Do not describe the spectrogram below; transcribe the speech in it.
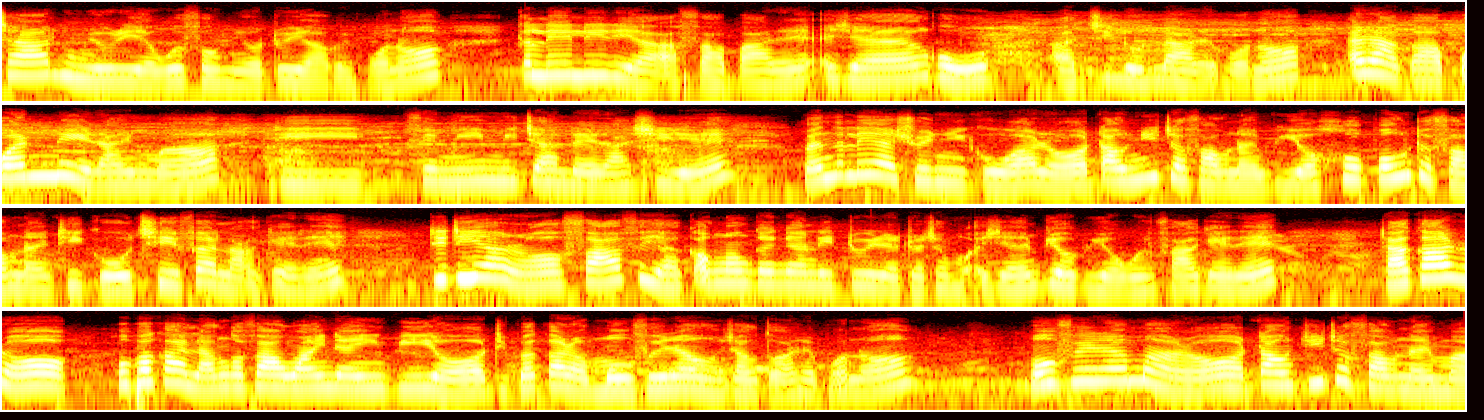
ခြားလူမျိုးတွေရဲ့ဝစ်ဖုံတွေကိုတွေ့ရပြီပေါ့နော်ကလေးလေးတွေကအဖာပါတယ်အရန်ကိုအာကြည့်လို့လှတယ်ပေါ့နော်အဲ့ဒါကပွဲနေ့တိုင်းမှာဒီဖီမီမီကြလှဲ့တာရှိတယ်မန္တလေးရရွှေညီကိုကတော့တောင်ကြီးတစ်ဖောင်နိုင်ပြီးတော့ဟိုပုံးတစ်ဖောင်နိုင်ထိကိုခြေဖက်လာခဲ့တယ်တီတီကတော့ဖားဖီယာကောင်းကောင်းကန်းကန်းလေးတွေ့တဲ့အတွက်ကြောင့်မို့အရန်ပျော်ပြီးတော့ဝင်ဖားခဲ့တယ်။ ဒါကတော့ဟိုဘက်ကလောင်းကဖားဝိုင်းတိုင်းပြီးတော့ဒီဘက်ကတော့မုံဖေးတန်းကိုရောက်သွားတယ်ပေါ့နော်။မုံဖေးတန်းမှာတော့တောင်ကြီးတစ်ဖောင်နိုင်မှာ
